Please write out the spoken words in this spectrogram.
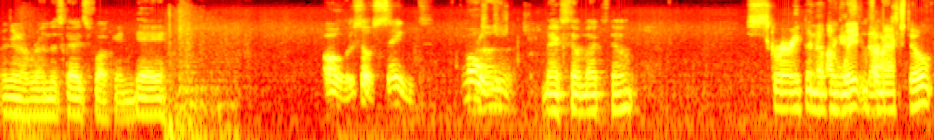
We're gonna ruin this guy's fucking day. oh, it's so synced. Oh, Maxed out, maxed out. Scraping up I'm waiting for max tilt.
